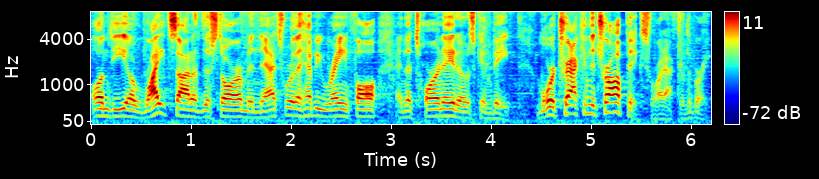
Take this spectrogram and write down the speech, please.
on the uh, right side of the storm, and that's where the heavy rainfall and the tornadoes can be. More tracking the tropics right after the break.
